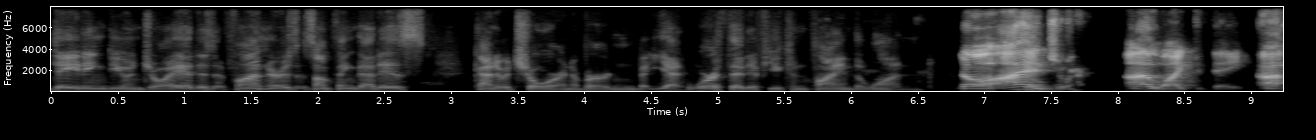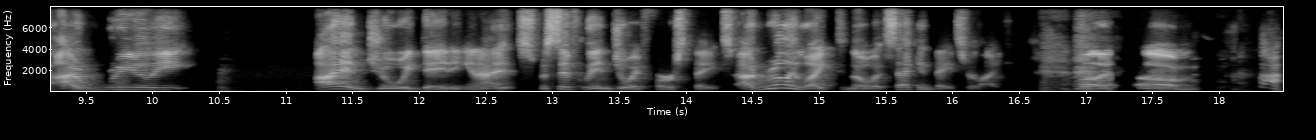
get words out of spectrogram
dating? Do you enjoy it? Is it fun, or is it something that is kind of a chore and a burden, but yet worth it if you can find the one? No, I enjoy it. I like to date. I, I really, I enjoy dating, and I specifically enjoy first dates. I'd really like to know what second dates are like, but um, I,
